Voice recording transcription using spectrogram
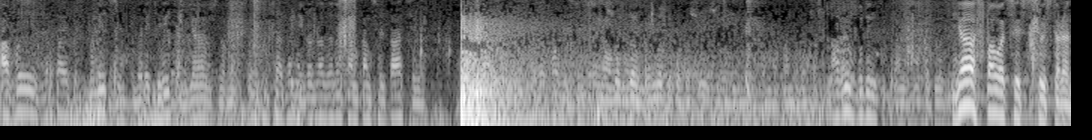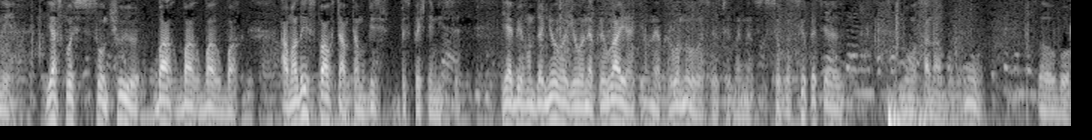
А ви звертаєтесь в поліцію, беріть витяг, я ж надаю там консультацію. А ви в будинку прямо знаходились? Я спав от з цієї сторони. Я сквозь сон чую бах, бах, бах, бах. А малий спав там, там більш безпечне місце. Я бігом до нього, його накриваю, і вона кривонулося в цей момент. Стекла сипляться, ну, хана буде. Ну, слава Богу.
